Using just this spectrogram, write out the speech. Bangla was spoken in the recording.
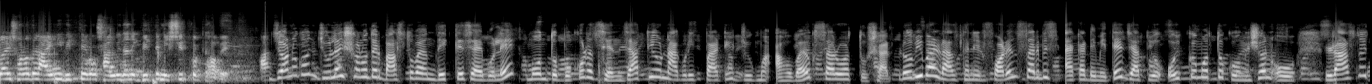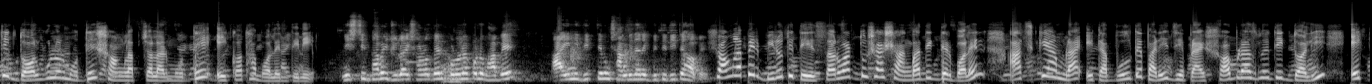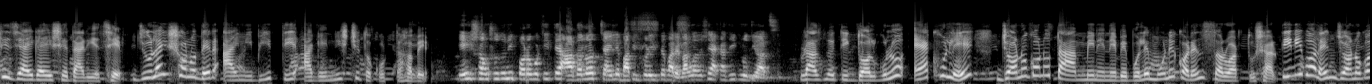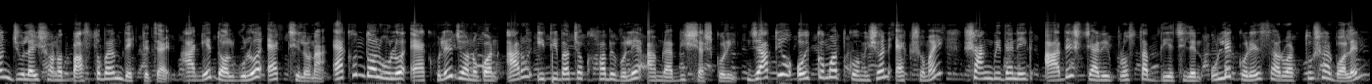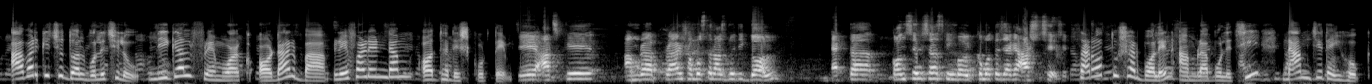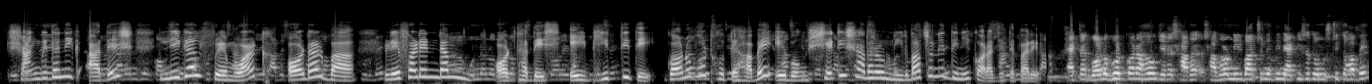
জুলাই সনদের আইনি ভিত্তি এবং সাংবিধানিক ভিত্তি নিশ্চিত করতে হবে। জনগণ জুলাই সনদের বাস্তবায়ন দেখতে চায় বলে মন্তব্য করেছেন জাতীয় নাগরিক পার্টির যুগ্ম আহ্বায়ক সারোয়ার তুষার। রবিবার রাজধানীর ফরেন সার্ভিস একাডেমিতে জাতীয় ঐক্যমত্য কমিশন ও রাজনৈতিক দলগুলোর মধ্যে সংলাপ চলার মধ্যে এই কথা বলেন তিনি। নিশ্চিতভাবে জুলাই সনদের কোনো না কোনো ভাবে আইনি ভিত্তি এবং সাংবিধানিক ভিত্তি দিতে হবে। সংলাপের বিরতিতে সরওয়ার তুষার সাংবাদিকদের বলেন, আজকে আমরা এটা বলতে পারি যে প্রায় সব রাজনৈতিক দলই একটি জায়গায় এসে দাঁড়িয়েছে। জুলাই সনদের আইনি ভিত্তি আগে নিশ্চিত করতে হবে। এই সংশোধনী পরবর্তীতে আদালত চাইলে বাতিল করে দিতে পারে। বাংলাদেশে একাধিক নদী আছে। রাজনৈতিক দলগুলো এক হলে জনগণও তা মেনে নেবে বলে মনে করেন সরোয়ার তুষার। তিনি বলেন জনগণ জুলাই সনদ বাস্তবায়ন দেখতে চায়। আগে দলগুলো এক ছিল না। এখন দলগুলো এক হলে জনগণ আরও ইতিবাচক হবে বলে আমরা বিশ্বাস করি। জাতীয় ঐক্যমত কমিশন একসময় সাংবিধানিক আদেশ জারির প্রস্তাব দিয়েছিলেন। উল্লেখ করে সরোয়ার তুষার বলেন আবার কিছু দল বলেছিল লিগ্যাল ফ্রেমওয়ার্ক অর্ডার বা রেফারেন্ডাম অধ্যাদেশ করতে। যে আজকে আমরা প্রায় সমস্ত রাজনৈতিক দল একটা কনসেনসাস কিংবা ঐক্যমতের জায়গায় আসছে সেটা সারোয়ার তুষার বলেন আমরা বলেছি নাম যেটাই হোক সাংবিধানিক আদেশ লিগ্যাল ফ্রেমওয়ার্ক অর্ডার বা রেফারেন্ডাম অর্ধাদেশ এই ভিত্তিতে গণভোট হতে হবে এবং সেটি সাধারণ নির্বাচনের দিনই করা যেতে পারে। একটা গণভোট করা হোক যেটা সাধারণ নির্বাচনের দিন একই সাথে অনুষ্ঠিত হবে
